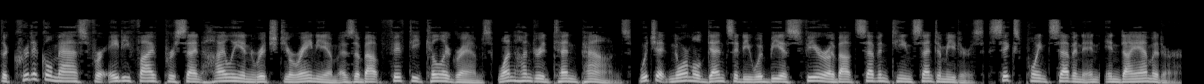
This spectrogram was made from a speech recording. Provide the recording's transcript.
The critical mass for 85% highly enriched uranium is about 50 kilograms, 110 pounds, which at normal density would be a sphere about 17 centimeters, 6.7 in in diameter.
